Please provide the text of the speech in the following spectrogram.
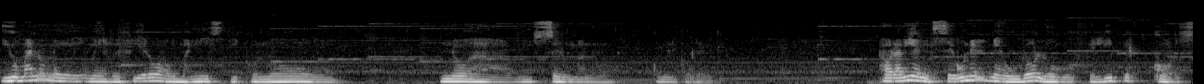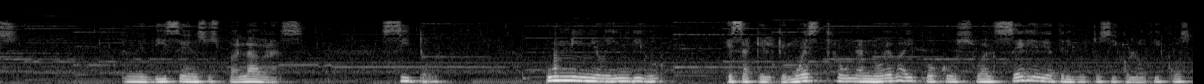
Y humano me, refiero a humanístico, no, no a un ser humano común y corriente. Ahora bien, según el neurólogo Felipe Kors, dice en sus palabras, cito, un niño índigo es aquel que muestra una nueva y poco usual serie de atributos psicológicos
